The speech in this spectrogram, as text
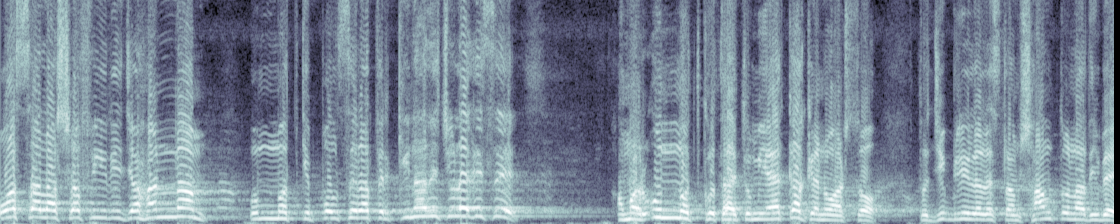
ওয়াসালা শফিরি জাহান্নাম, উম্মতকে পলসেরাতের কিনারে চলে গেছে। আমার উম্মত কোথায়? তুমি একা কেন আসছো? তো জিবরিল আল ইসলাম সান্ত্বনা দিবে।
